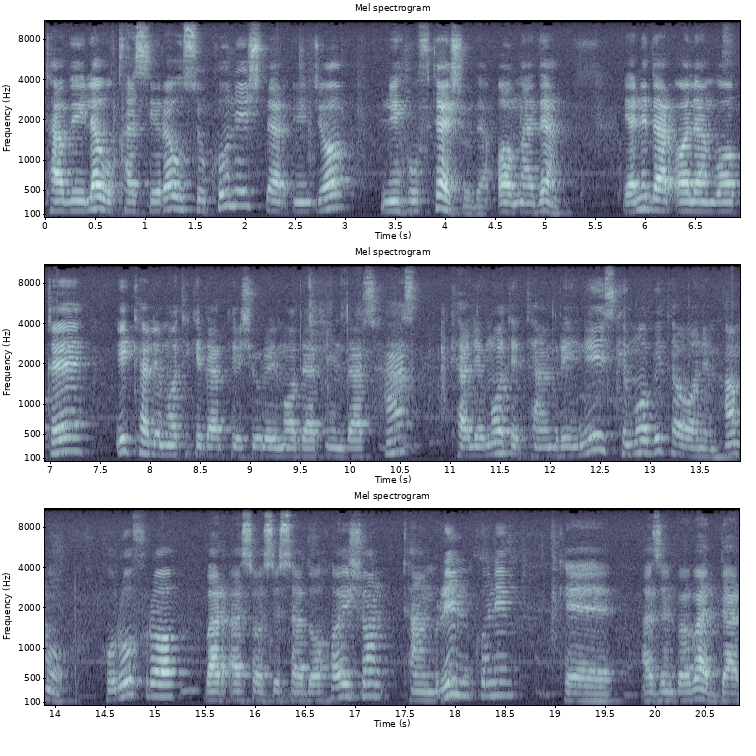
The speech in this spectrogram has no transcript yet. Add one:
طویله و قصیره و سکونش در اینجا نهفته شده آمده. یعنی در عالم واقع این کلماتی که در پیش روی ما در این درس هست کلمات تمرینی است که ما بتوانیم همو حروف را بر اساس صداهایشان تمرین کنیم. که از این بعد در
